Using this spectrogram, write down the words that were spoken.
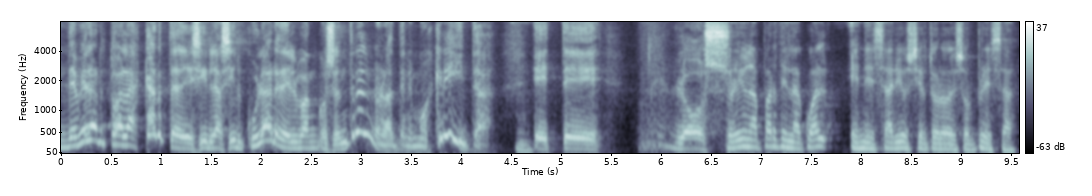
develar todas las cartas, es decir, las circulares del Banco Central no la tenemos escrita. Mm. Este, los... Pero hay una parte en la cual es necesario cierto grado de sorpresa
